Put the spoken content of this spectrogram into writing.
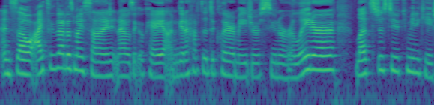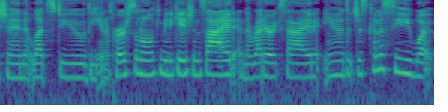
And so I took that as my sign and I was like, okay, I'm gonna have to declare a major sooner or later. Let's just do communication. Let's do the interpersonal communication side and the rhetoric side and just kind of see what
